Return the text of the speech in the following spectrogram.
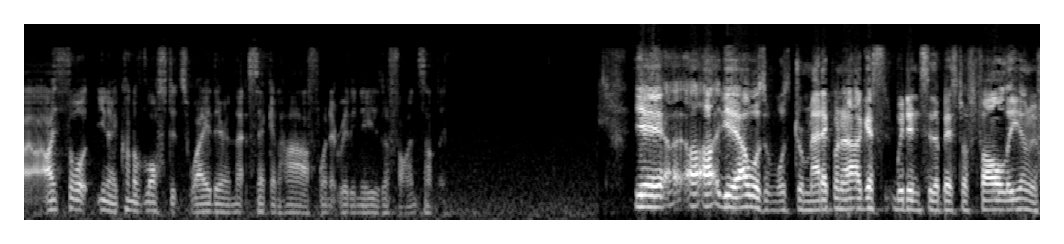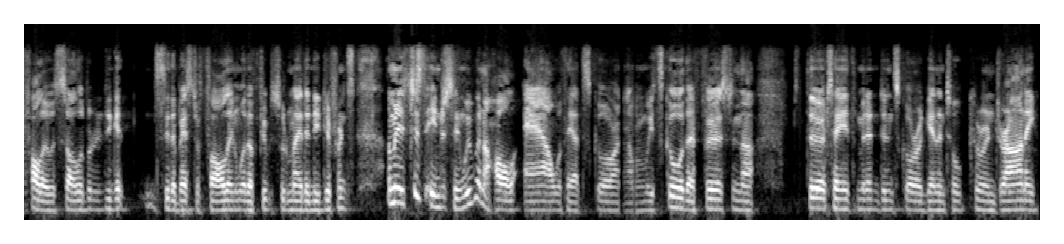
I, I thought, you know, kind of lost its way there in that second half when it really needed to find something. Yeah, I, I, yeah, I wasn't was dramatic, but I guess we didn't see the best of Foley. I mean, Foley was solid, but we didn't get see the best of Foley and whether Phipps would have made any difference. I mean, it's just interesting. We went a whole hour without scoring. I mean, we scored that first in the 13th minute and didn't score again until Kuridrani.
